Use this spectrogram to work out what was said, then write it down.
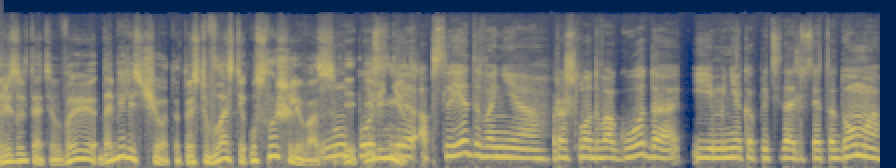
результате вы добились чего-то? То есть власти услышали вас Ну, и- после или нет? обследования прошло два года, и мне, как председатель Совета дома,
